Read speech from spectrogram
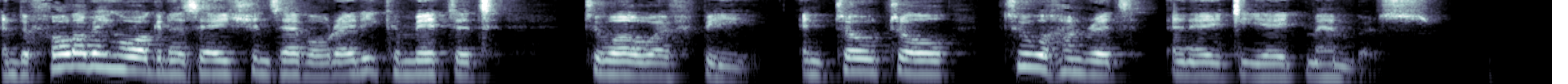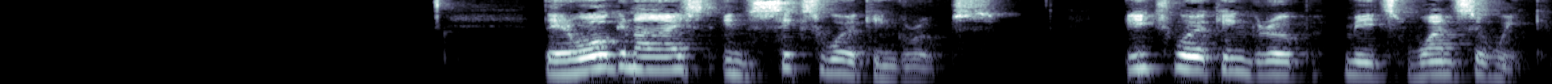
And the following organizations have already committed to OFP, in total 288 members. They're organized in six working groups. Each working group meets once a week.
